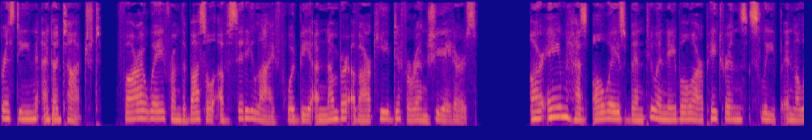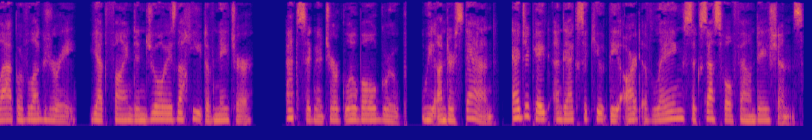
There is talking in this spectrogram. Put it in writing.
pristine and untouched, far away from the bustle of city life would be a number of our key differentiators. Our aim has always been to enable our patrons sleep in the lap of luxury, yet find enjoys the heat of nature. At Signature Global Group, we understand, educate and execute the art of laying successful foundations,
